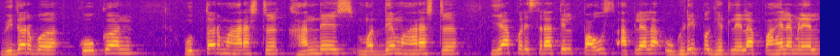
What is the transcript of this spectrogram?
विदर्भ कोकण उत्तर महाराष्ट्र खानदेश मध्य महाराष्ट्र या परिसरातील पाऊस आपल्याला उघडीप घेतलेला पाहायला मिळेल.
